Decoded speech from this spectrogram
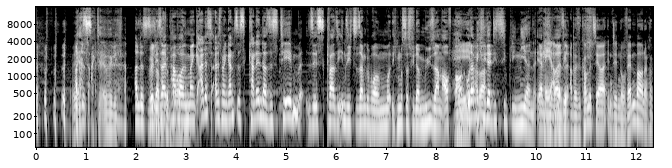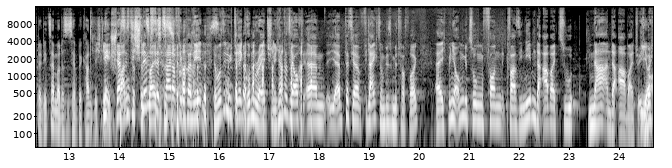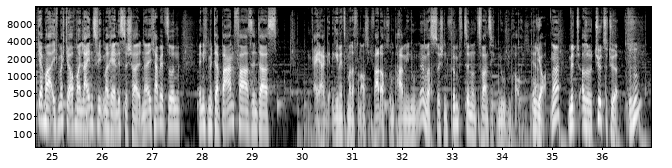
ist aktuell wirklich, Alles wirklich seit paar Wochen, mein, alles, alles, mein ganzes Kalendersystem ist quasi in sich zusammengebrochen. Ich muss das wieder mühsam aufbauen Hey, oder mich aber- wieder disziplinieren, Ey, ehrlicherweise. aber wir, aber wir kommen jetzt ja in den November und dann kommt der Dezember. Das ist ja bekanntlich die Nee, das ist entspannteste die schlimmste Zeit, Zeit, auf dem Planeten. Da muss ich nämlich direkt rumragen. Ich habe das ja auch, ähm, ihr habt das ja vielleicht so ein bisschen mitverfolgt. Äh, ich bin ja umgezogen von quasi neben der Arbeit zu nah an der Arbeit. Ich Ja. möchte ja mal, ich möchte ja auch meinen Leidensweg mal realistisch halten. Ne? Ich habe jetzt so ein, wenn ich mit der Bahn fahre, sind das, naja, gehen wir jetzt mal davon aus, ich fahre auch so ein paar Minuten, irgendwas zwischen 15 und 20 Minuten brauche ich hier. Ja. Ne? Mit, also Tür zu Tür.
